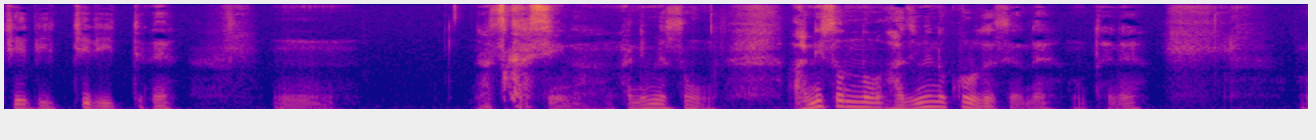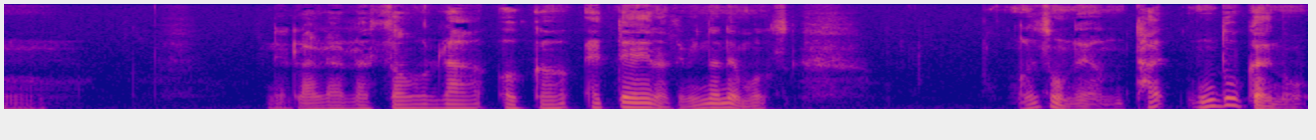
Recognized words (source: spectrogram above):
ジェリージェリーってね。うん。懐かしいな。アニメソング。アニソンの初めの頃ですよね。本当にね。うん。ねラララ空を越えてなんてみんなねもうあれですもんねあの運動会の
